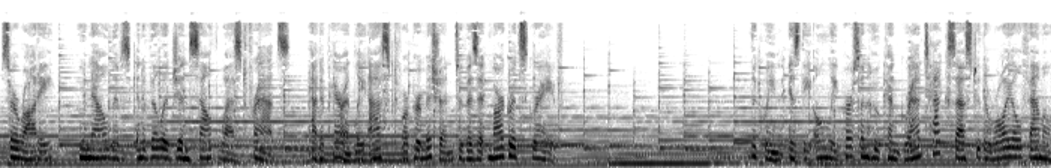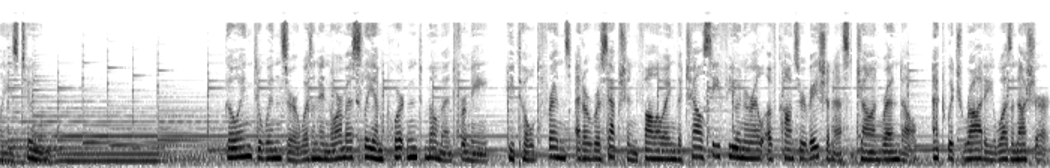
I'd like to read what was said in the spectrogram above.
Sir Roddy, who now lives in a village in southwest France, had apparently asked for permission to visit Margaret's grave. The Queen is the only person who can grant access to the royal family's tomb. Going to Windsor was an enormously important moment for me, he told friends at a reception following the Chelsea funeral of conservationist John Rendall, at which Roddy was an usher.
